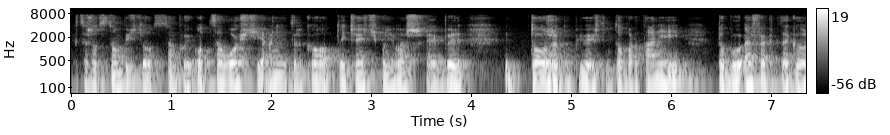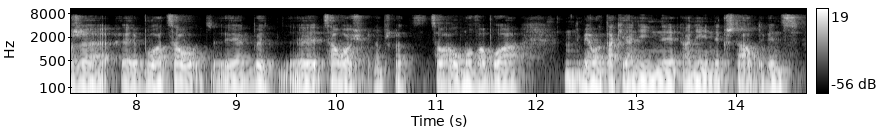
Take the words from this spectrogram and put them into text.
chcesz odstąpić, to odstępuj od całości, a nie tylko od tej części, ponieważ jakby to, że kupiłeś ten towar taniej, to był efekt tego, że była cało, jakby całość, na przykład cała umowa była miała taki, a nie inny, a nie inny kształt, więc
